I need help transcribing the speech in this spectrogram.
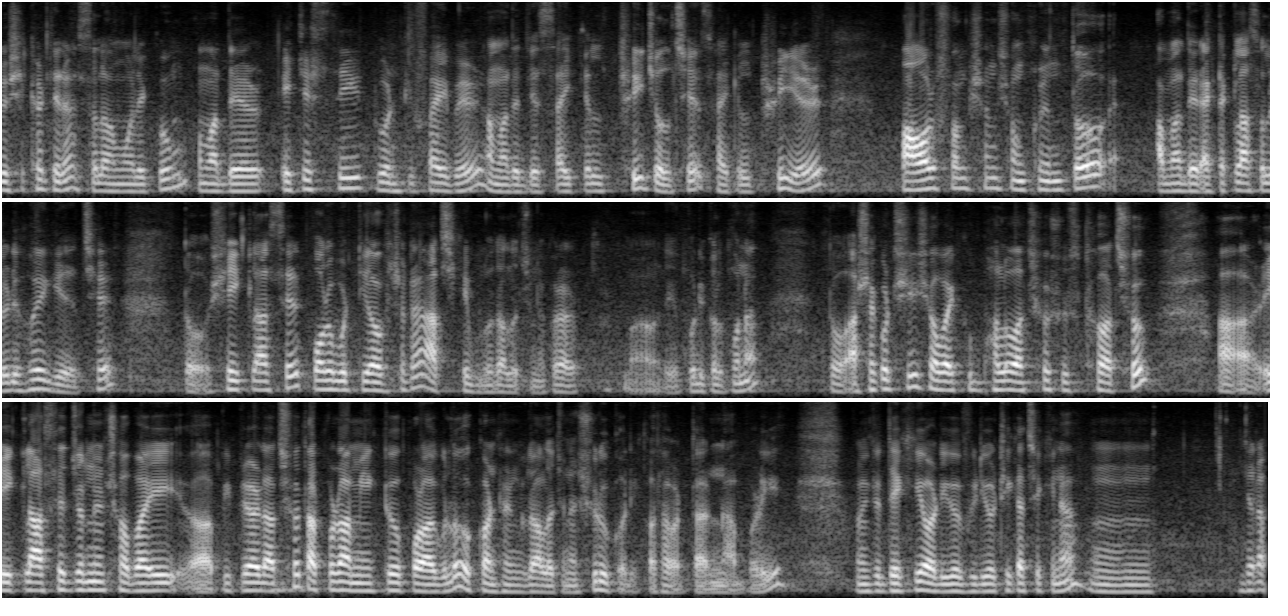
প্রিয় শিক্ষার্থীরা, আসসালামু আলাইকুম। আমাদের এইচএসসি টোয়েন্টি ফাইভের আমাদের যে সাইকেল থ্রি চলছে সাইকেল থ্রি এর পাওয়ার ফাংশন সংক্রান্ত আমাদের একটা ক্লাস অলরেডি হয়ে গিয়েছে। তো সেই ক্লাসের পরবর্তী অংশটা আজকে মূলত আলোচনা করার পরিকল্পনা। তো আশা করছি সবাই খুব ভালো আছো, সুস্থ আছো। আর এই ক্লাসের জন্য সবাই প্রিপেয়ার্ড আছো। তারপর আমি একটু পড়াগুলো কন্টেন্টগুলো আলোচনা শুরু করি, কথাবার্তা না পড়ি আমি একটু দেখি অডিও ভিডিও ঠিক আছে কিনা? যারা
